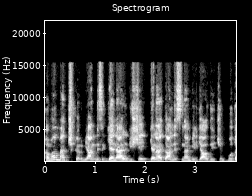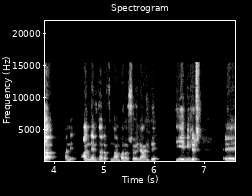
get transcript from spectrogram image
tamamen çıkarım. Yani mesela genel bir şey, genellikle annesinden bilgi aldığı için bu da hani annem tarafından bana söylendi diyebilir. E,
